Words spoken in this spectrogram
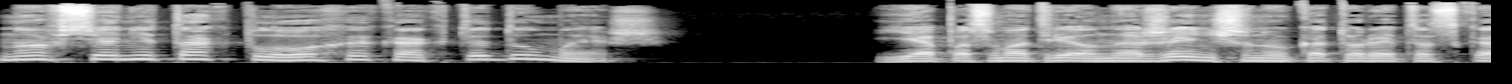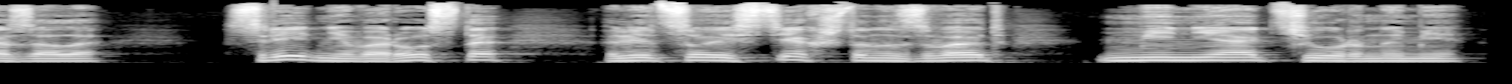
«Но все не так плохо, как ты думаешь». Я посмотрел на женщину, которая это сказала, среднего роста, лицо из тех, что называют миниатюрными,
